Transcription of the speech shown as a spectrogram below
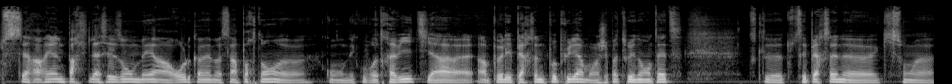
sert à rien une partie de la saison, mais a un rôle quand même assez important qu'on découvre très vite. Il y a un peu les personnes populaires. Bon, j'ai pas tous les noms en tête toutes, toutes ces personnes euh, qui sont euh,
